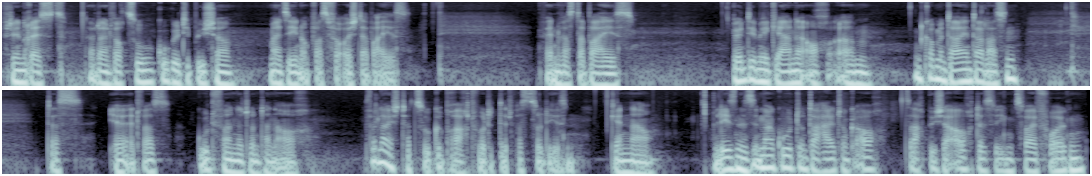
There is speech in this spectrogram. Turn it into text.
Für den Rest hört einfach zu, googelt die Bücher, mal sehen, ob was für euch dabei ist. Wenn was dabei ist, könnt ihr mir gerne auch ähm, einen Kommentar hinterlassen, dass ihr etwas gut fandet und dann auch vielleicht dazu gebracht wurdet, etwas zu lesen. Genau. Lesen ist immer gut, Unterhaltung auch, Sachbücher auch, deswegen zwei Folgen,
